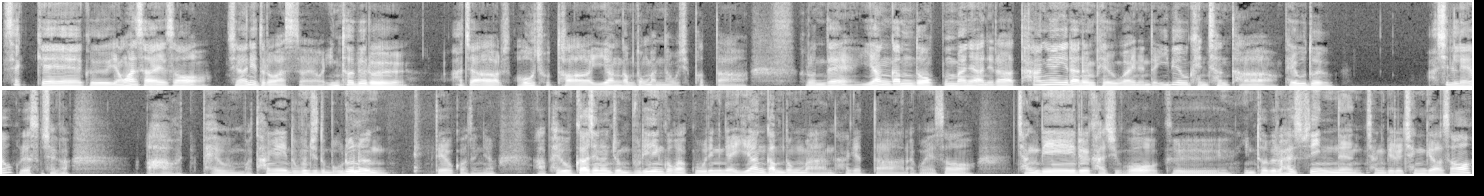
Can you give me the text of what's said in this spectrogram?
새끼 그 영화사에서 제안이 들어왔어요. 인터뷰를 하자. 어우 좋다. 이한 감독 만나고 싶었다. 그런데 이한 감독뿐만이 아니라 탕웨이라는 배우가 있는데 이 배우 괜찮다. 배우도 하실래요? 그래서 제가 아 배우 뭐 탕웨이 누군지도 모르는 때였거든요. 아 배우까지는 좀 무리인 것 같고 우리 그냥 이한 감독만 하겠다라고 해서 장비를 가지고 그 인터뷰를 할 수 있는 장비를 챙겨서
